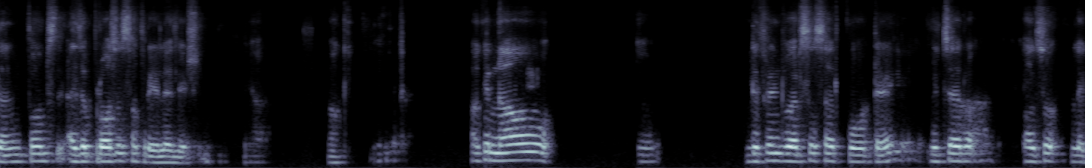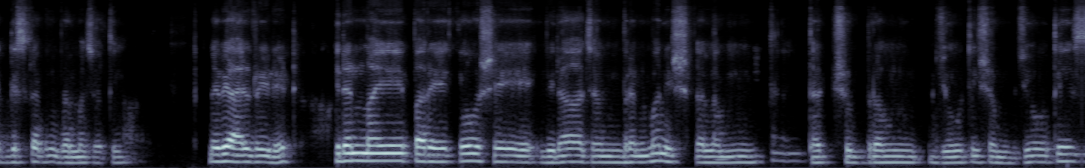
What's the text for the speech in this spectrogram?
confirms as a process of realization. Yeah. Okay. Okay, now uh, different verses are quoted, which are also like describing Brahma Jyoti. Maybe I'll read it. हिरण्मये परे कोशे विराजं ब्रह्मनिष्कलं तच्छुभ्रं ज्योतिषं ज्योतिस्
